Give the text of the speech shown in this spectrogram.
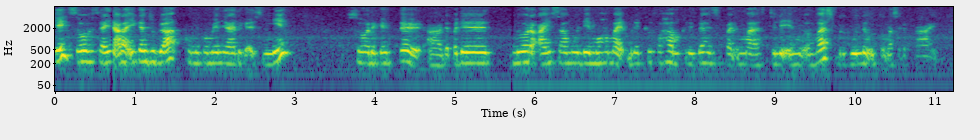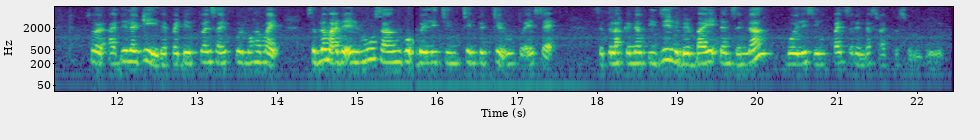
Okay, so saya nak raikan juga komen-komen yang ada kat sini. So dia kata uh, daripada Nur Aisyah Muhammad, mereka faham kelebihan sifat emas, celik ilmu emas berguna untuk masa depan. So ada lagi daripada Tuan Saiful Muhammad, sebelum ada ilmu sanggup beli cincin kecil untuk aset. Setelah kenal PG lebih baik dan senang, boleh simpan serendah RM100.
